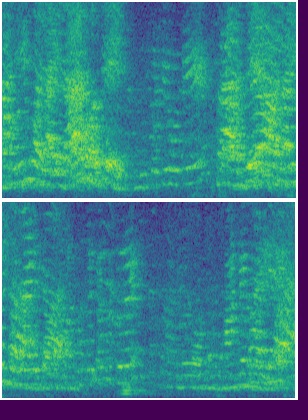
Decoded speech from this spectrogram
आणि मलाईदार होते दूध कसे होते ताजे आणि मलाईदार दूध कशात होतं रे भांड्यामध्ये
